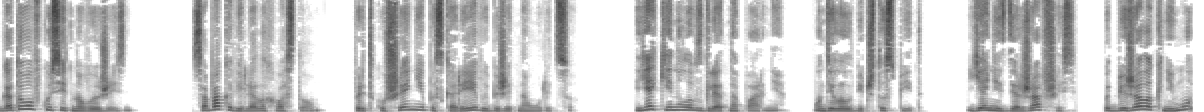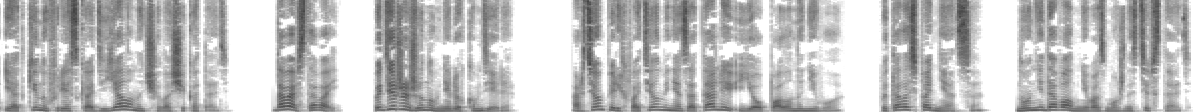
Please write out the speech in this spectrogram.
готова вкусить новую жизнь?» Собака виляла хвостом, в предвкушении поскорее выбежать на улицу. Я кинула взгляд на парня. Он делал вид, что спит. Я, не сдержавшись, подбежала к нему и, откинув резко одеяло, начала щекотать. «Давай, вставай, Подержи жену в нелегком деле». Артем перехватил меня за талию, и я упала на него. Пыталась подняться, но он не давал мне возможности встать.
